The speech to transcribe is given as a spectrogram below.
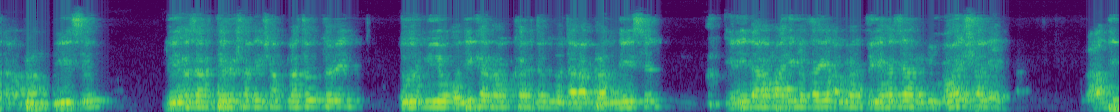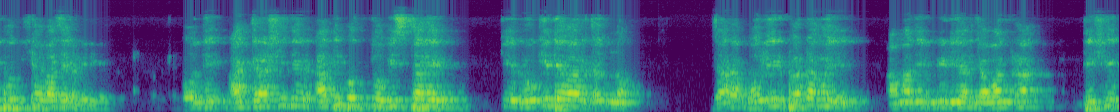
যারা প্রাণ দিয়েছেন, দুই হাজার তেরো সালে শাপলা চত্বরে ধর্মীয় অধিকার রক্ষার জন্য যারা প্রাণ দিয়েছেন, এরই ধারাবাহিকতায় আমরা দুই হাজার নয় সালে আধিপত্যবাদের আগ্রাসীদের আধিপত্য বিস্তারের কে রুখে দেওয়ার জন্য যারা বলির ফাটা হয়ে আমাদের মিডিয়ার জওয়ানরা দেশের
